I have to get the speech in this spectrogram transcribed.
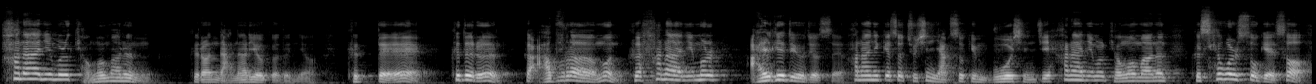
하나님을 경험하는 그런 나날이었거든요. 그때 그들은 그 아브라함은 그 하나님을 알게 되어졌어요. 하나님께서 주신 약속이 무엇인지 하나님을 경험하는 그 세월 속에서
